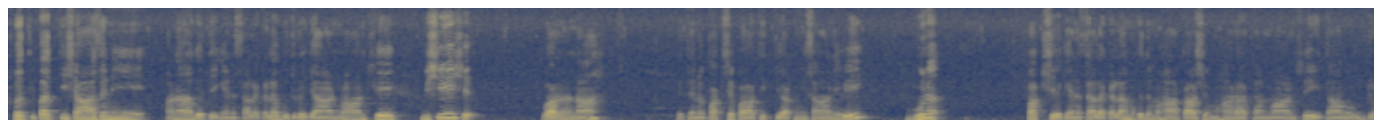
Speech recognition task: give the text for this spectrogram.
ප්‍රතිපත්ති ශාසනයේ අනාගතය ගැන සලකලා බුදුරජාන් වහන්සේ විශේෂ වර්ණනා එතන පක්ෂපාතිත්වයක් නිසා නෙවෙයි ಗುಣ පක්ෂය ගැන සලකලා මොකද මහා කාශ්‍යප මහරහතන් වහන්සේ ඊටාම උග්‍ර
